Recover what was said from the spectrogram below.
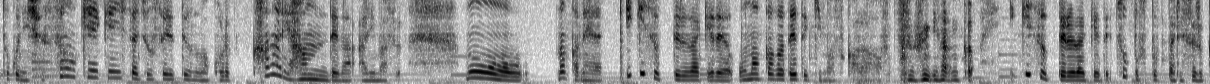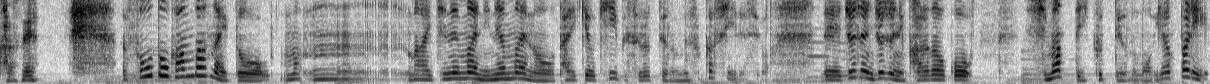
特に出産を経験した女性っていうのはこれかなりハンデがあります。もうなんかね息吸ってるだけでお腹が出てきますから普通になんか。息吸ってるだけでちょっと太ったりするからね。相当頑張んないと、ま、うんまあ1年前2年前の体型をキープするっていうのは難しいですよ。で徐々に徐々に体をこう締まっていくっていうのもやっぱり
